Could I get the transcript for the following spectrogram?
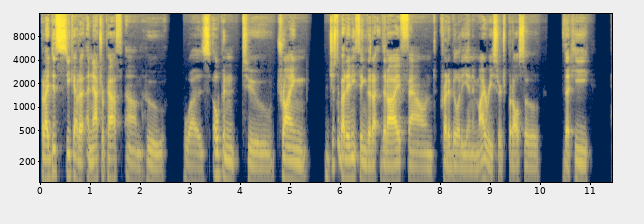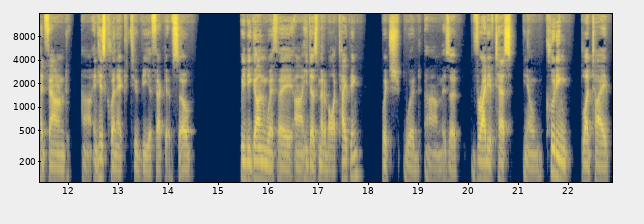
but I did seek out a, a naturopath um, who was open to trying just about anything that I, that I found credibility in in my research, but also that he had found uh, in his clinic to be effective. So we begun with a uh, he does metabolic typing, which would um, is a variety of tests you know, including blood type,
